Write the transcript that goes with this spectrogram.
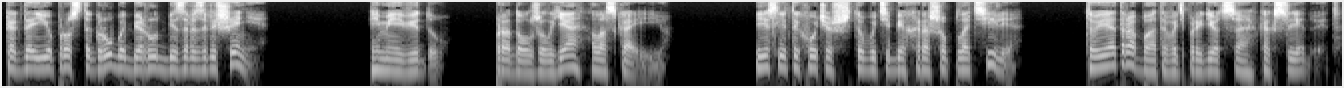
когда ее просто грубо берут без разрешения. «Имей в виду», — продолжил я, лаская ее. «Если ты хочешь, чтобы тебе хорошо платили, то и отрабатывать придется как следует.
